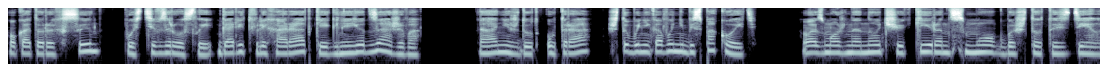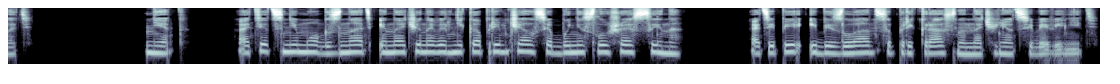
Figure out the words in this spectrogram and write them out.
у которых сын, пусть и взрослый, горит в лихорадке и гниет заживо, а они ждут утра, чтобы никого не беспокоить. Возможно, ночью Киран смог бы что-то сделать. Нет, отец не мог знать, иначе наверняка примчался бы, не слушая сына. А теперь и без Ланса прекрасно начнет себя винить.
